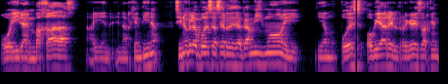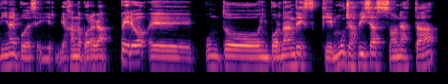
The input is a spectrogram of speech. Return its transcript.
o ir a embajadas ahí en, en Argentina, sino que lo podés hacer desde acá mismo y, digamos, podés obviar el regreso a Argentina y podés seguir viajando por acá. Pero, eh, punto importante es que muchas visas son hasta,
